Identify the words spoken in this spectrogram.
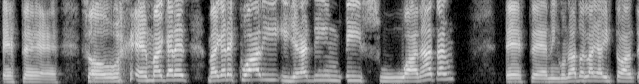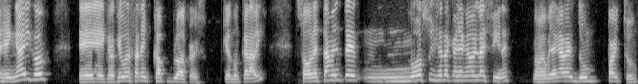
Este, so, es Margaret, Margaret Qualley y Geraldine Biswanathan. Este, ninguna de las dos la haya visto antes en algo. Eh, creo que una sale en Cock Blockers, que nunca la vi. So, honestamente, no sugiero que vayan a verla al cine. Mejor vayan a ver Doom Part 2.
